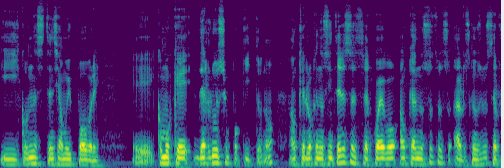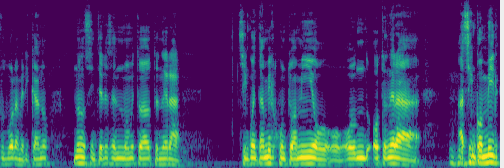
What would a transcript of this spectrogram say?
y con una asistencia muy pobre. Eh, como que desluce un poquito, ¿no? Aunque lo que nos interesa es el juego, aunque a nosotros, a los que nos gusta el fútbol americano, no nos interesa en un momento dado tener a 50 mil junto a mí o, o, o tener a, a 5 mil.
